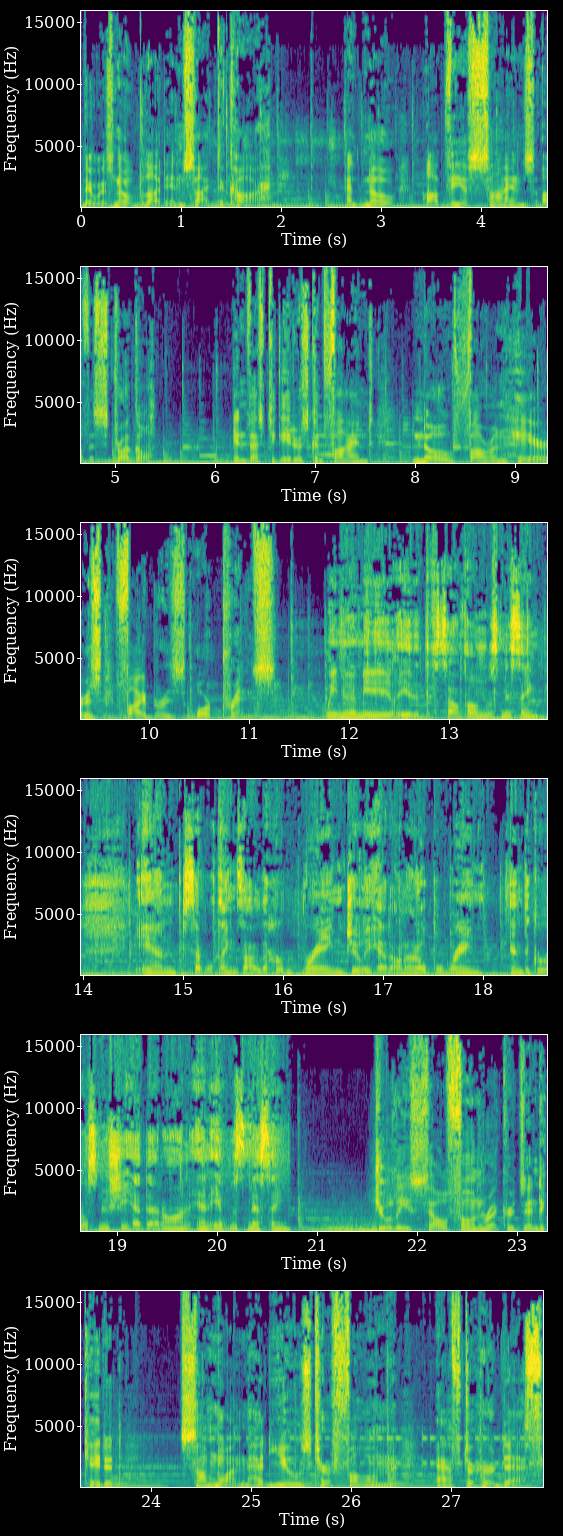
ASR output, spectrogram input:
There was no blood inside the car, and no obvious signs of a struggle. Investigators could find no foreign hairs, fibers, or prints. We knew immediately that the cell phone was missing and several things out of her ring. Julie had on an opal ring, and the girls knew she had that on, and it was missing. Julie's cell phone records indicated someone had used her phone after her death.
